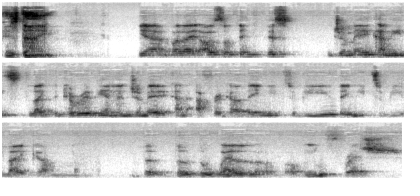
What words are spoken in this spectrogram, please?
It's dying. Yeah, but I also think this Jamaica needs like the Caribbean and Jamaica and Africa. They need to be. They need to be like um, the, the the well of, of new, fresh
